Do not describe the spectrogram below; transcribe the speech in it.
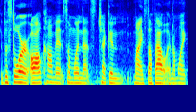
the store, or I'll comment someone that's checking my stuff out, and I'm like,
